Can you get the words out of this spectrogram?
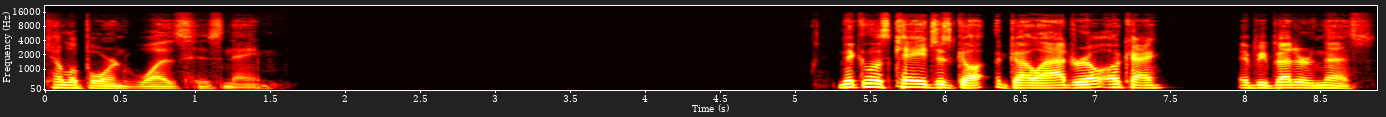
Celeborn was his name. Nicholas Cage is Gal- Galadriel. Okay. It'd be better than this.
